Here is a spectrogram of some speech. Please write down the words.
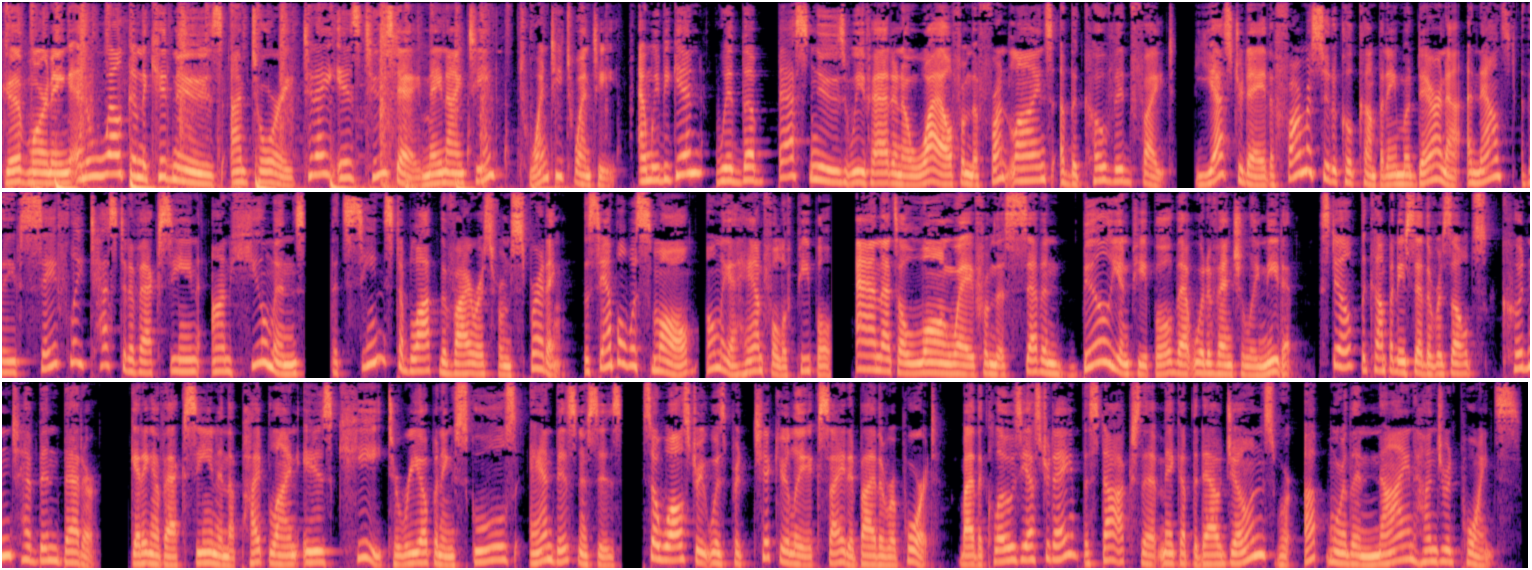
Good morning and welcome to Kid News. I'm Tori. Today is Tuesday, May 19th, 2020. And we begin with the best news we've had in a while from the front lines of the COVID fight. Yesterday, the pharmaceutical company Moderna announced they've safely tested a vaccine on humans that seems to block the virus from spreading. The sample was small, only a handful of people, and that's a long way from the 7 billion people that would eventually need it. Still, the company said the results couldn't have been better. Getting a vaccine in the pipeline is key to reopening schools and businesses, so Wall Street was particularly excited by the report. By the close yesterday, the stocks that make up the Dow Jones were up more than 900 points.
